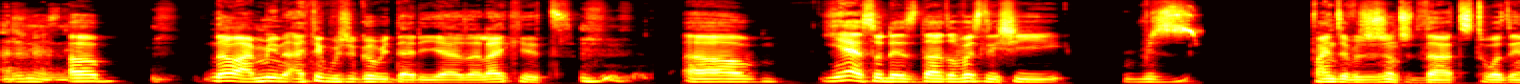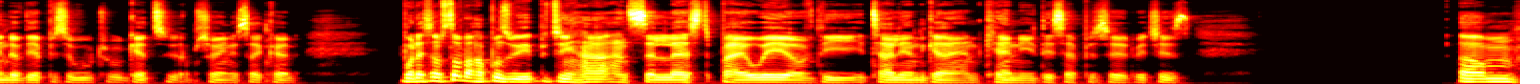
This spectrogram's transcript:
I don't know his name. Um, no, I mean I think we should go with Daddy Yaz. I like it. Um, yeah, so there's that. Obviously, she res- finds a resolution to that towards the end of the episode, which we'll get to, I'm sure, in a second. But there's some stuff that happens with, between her and Celeste by way of the Italian guy and Kenny this episode, which is, um,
